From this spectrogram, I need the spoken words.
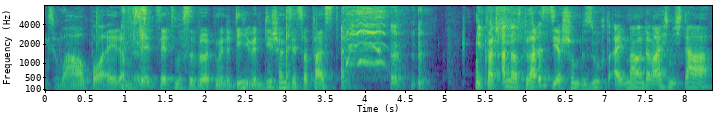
Ich so, wow, boah, ey, da musst du jetzt, jetzt musst du wirken, wenn du die, wenn du die Chance jetzt verpasst. Nee, Quatsch, anders, du hattest sie ja schon besucht einmal und da war ich nicht da.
